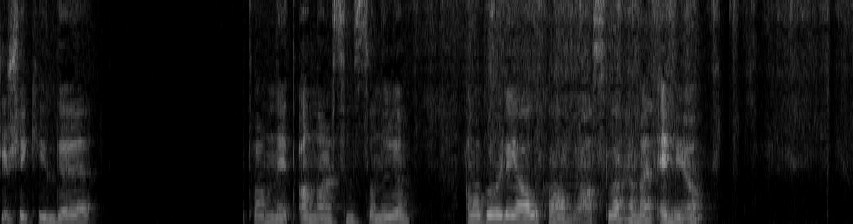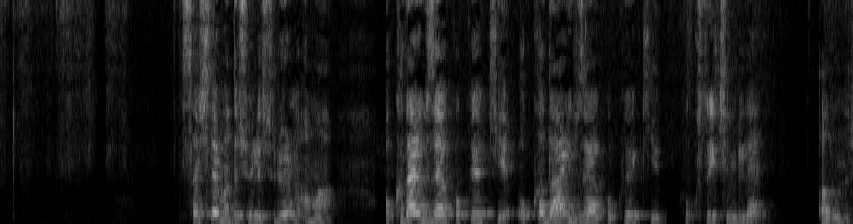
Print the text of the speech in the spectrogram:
Şu şekilde tam net anlarsınız sanırım. Ama böyle yağlı kalmıyor asla. Hemen emiyor. Saçlarıma da şöyle sürüyorum ama o kadar güzel kokuyor ki, o kadar güzel kokuyor ki kokusu için bile alınır.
